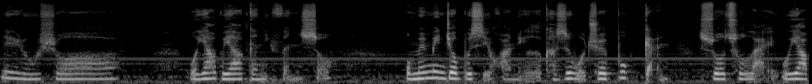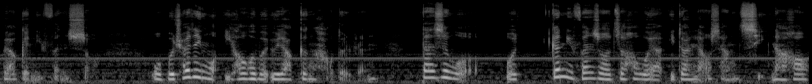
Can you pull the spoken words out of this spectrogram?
例如说。我要不要跟你分手？我明明就不喜欢你了，可是我却不敢说出来。我要不要跟你分手？我不确定我以后会不会遇到更好的人，但是我我跟你分手之后，我要一段疗伤期，然后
